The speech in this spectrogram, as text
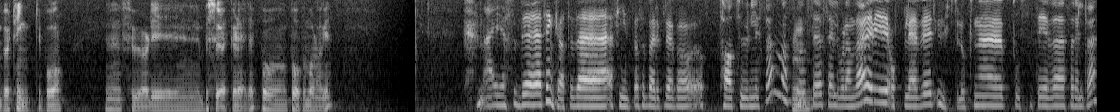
bør tenke på eh, før de besøker dere på, på Åpen barnehage? Nei, altså det, jeg tenker at det er fint å altså bare prøve å, å ta turen, liksom. Og så Mm. se selv hvordan det er. Vi opplever utelukkende positive foreldre.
